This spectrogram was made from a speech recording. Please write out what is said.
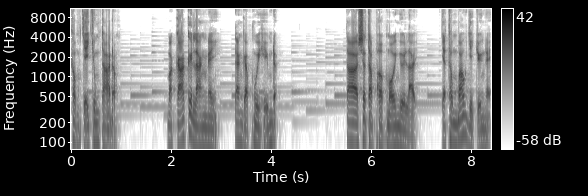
Không chỉ chúng ta đâu Mà cả cái làng này Đang gặp nguy hiểm đó. Ta sẽ tập hợp mọi người lại Và thông báo về chuyện này.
